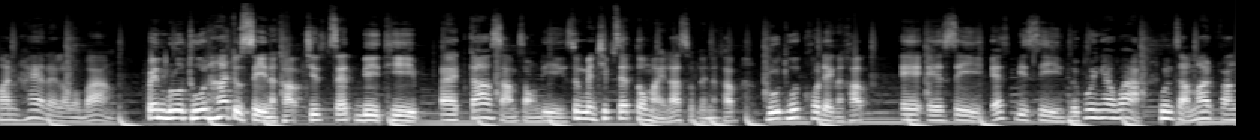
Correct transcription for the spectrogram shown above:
มันให้อะไรเรามาบ้าง เป็นบลูทูธ 5.4 นะครับ ชิปเซ็ต BT 8932D ซึ่งเป็นชิปเซ็ตตัวใหม่ล่าสุดเลยนะครับ บลูทูธโคเด็กนะครับ AAC SBC หรือพูดง่ายๆว่า คุณสามารถฟัง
